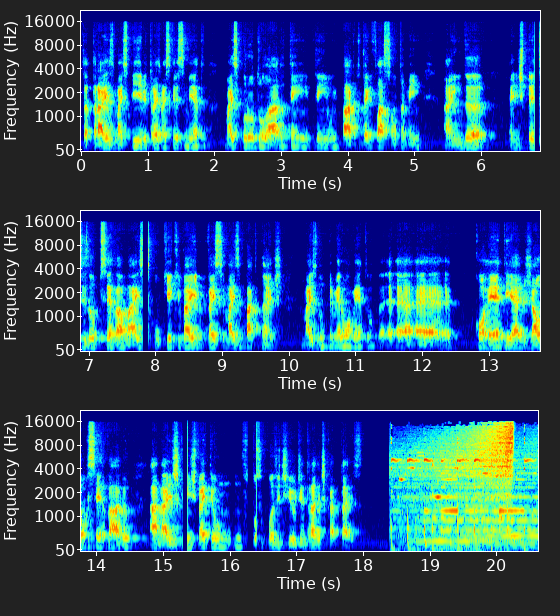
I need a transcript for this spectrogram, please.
tá, traz mais PIB, traz mais crescimento, mas, por outro lado, tem, tem o impacto da inflação também, ainda a gente precisa observar mais o que, que vai, vai ser mais impactante. Mas, num primeiro momento, é, é, é correta e é já observável a análise que a gente vai ter um, um fluxo positivo de entrada de capitais. you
